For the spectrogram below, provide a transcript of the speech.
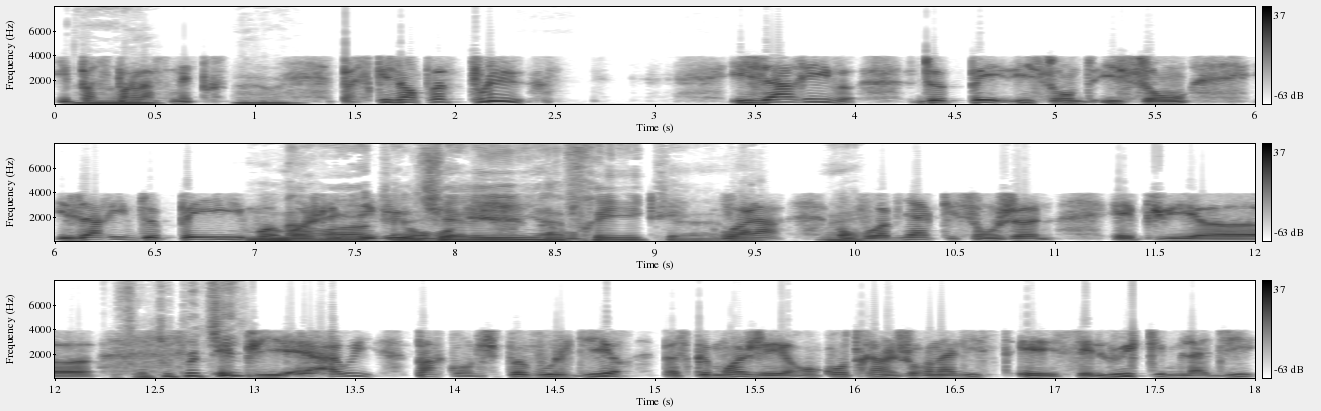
Ils passent ah par la fenêtre. Ah Parce qu'ils n'en peuvent plus. Ils arrivent de pays, ils sont, ils sont, ils arrivent de pays. Moi, moi je les ai vus. Algérie, Afrique. Euh, voilà, on voit bien qu'ils sont jeunes. Et puis. Euh, ils sont tout petits. Et puis, ah oui. Par contre, je peux vous le dire parce que moi, j'ai rencontré un journaliste et c'est lui qui me l'a dit.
